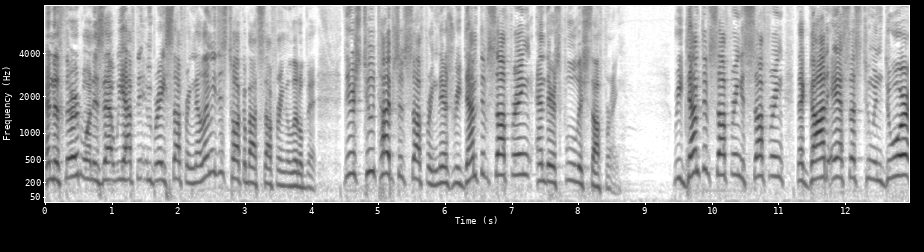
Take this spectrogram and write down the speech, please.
And the third one is that we have to embrace suffering. Now, let me just talk about suffering a little bit. There's two types of suffering there's redemptive suffering and there's foolish suffering. Redemptive suffering is suffering that God asks us to endure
